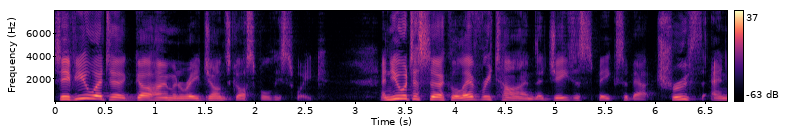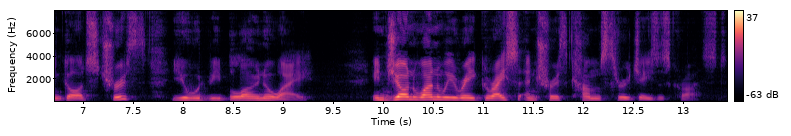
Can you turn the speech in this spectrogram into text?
See, if you were to go home and read John's Gospel this week, and you were to circle every time that Jesus speaks about truth and God's truth, you would be blown away. In John 1, we read, Grace and truth comes through Jesus Christ.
